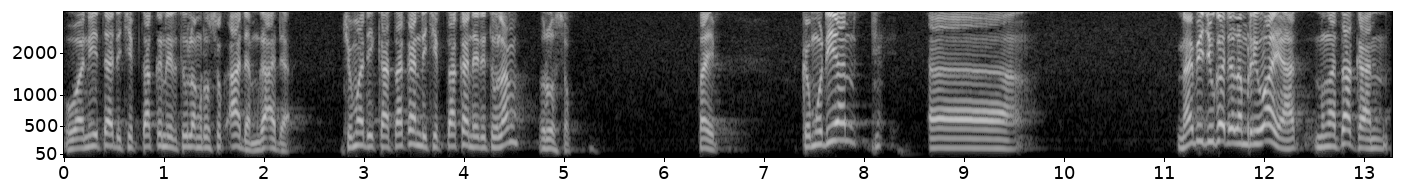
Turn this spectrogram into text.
wanita diciptakan dari tulang rusuk Adam, enggak ada. Cuma dikatakan diciptakan dari tulang rusuk. Taib. Kemudian uh, Nabi juga dalam riwayat mengatakan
